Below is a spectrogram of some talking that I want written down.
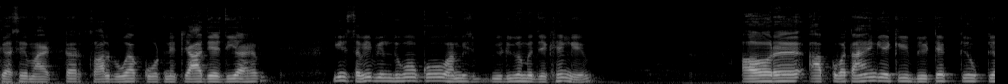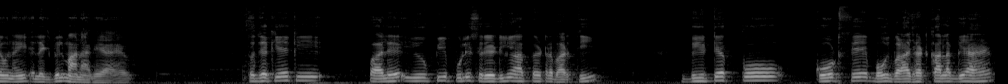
कैसे मैटर सॉल्व हुआ, कोर्ट ने क्या आदेश दिया है, इन सभी बिंदुओं को हम इस वीडियो में देखेंगे। और आपको बताएँगे कि बीटेक क्यों क्यों नहीं एलिजिबल माना गया है। तो देखिए कि पहले यूपी पुलिस रेडियो ऑपरेटर भर्ती। बीटेक को कोर्ट से बहुत बड़ा झटका लग गया है।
